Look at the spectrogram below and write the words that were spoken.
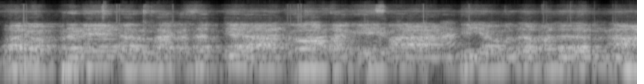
भगप्रणेतर्भकसत्यराजोपगेवाण्डियमुदपदरन्नः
